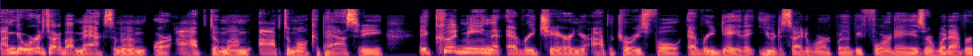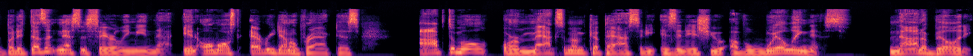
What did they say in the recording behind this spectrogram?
I'm, we're going to talk about maximum or optimum, optimal capacity. It could mean that every chair in your operatory is full every day that you decide to work, whether it be four days or whatever, but it doesn't necessarily mean that. In almost every dental practice, Optimal or maximum capacity is an issue of willingness, not ability.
